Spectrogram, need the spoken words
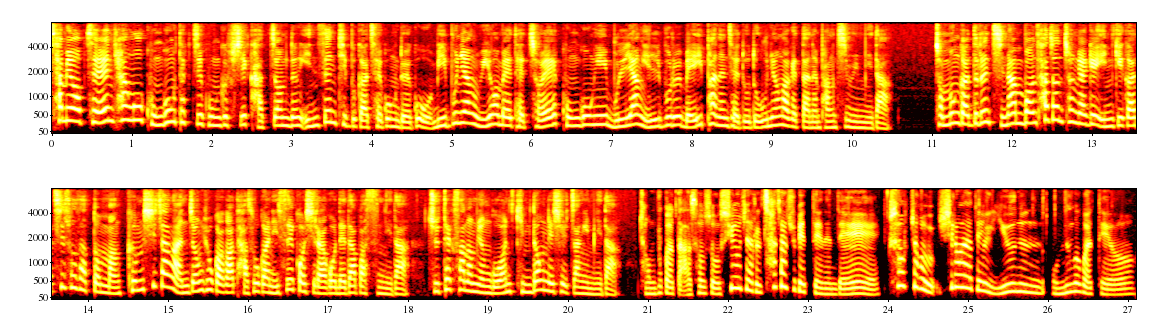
참여업체엔 향후 공공택지 공급 시 가점 등 인센티브가 제공되고 미분양 위험에 대처해 공공이 물량 일부를 매입하는 제도도 운영하겠다는 방침입니다. 전문가들은 지난번 사전 청약의 인기가 치솟았던 만큼 시장 안정 효과가 다소간 있을 것이라고 내다봤습니다. 주택산업연구원 김덕래 실장입니다. 정부가 나서서 수요자를 찾아주겠다는데 수업자가 싫어야 될 이유는 없는 것 같아요.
